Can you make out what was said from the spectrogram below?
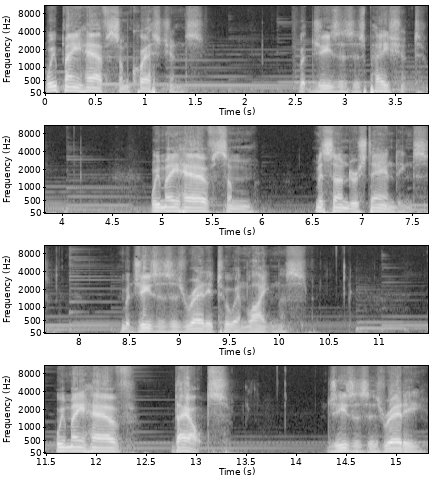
we may have some questions, but Jesus is patient. We may have some misunderstandings, but Jesus is ready to enlighten us. We may have doubts. Jesus is ready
